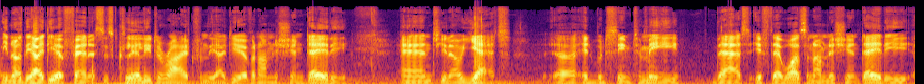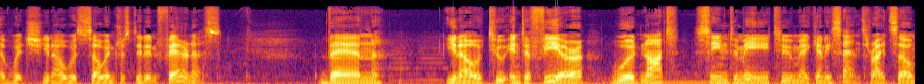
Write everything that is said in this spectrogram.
you know the idea of fairness is clearly derived from the idea of an omniscient deity. And you know yet uh, it would seem to me that if there was an omniscient deity uh, which you know was so interested in fairness, then you know to interfere would not seem to me to make any sense, right? So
